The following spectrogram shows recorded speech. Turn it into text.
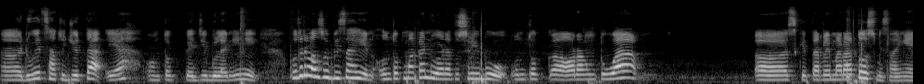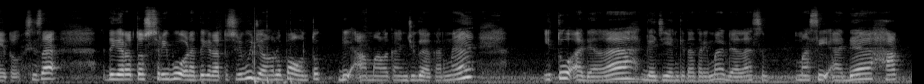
uh, duit satu juta ya untuk gaji bulan ini. Putri langsung pisahin untuk makan 200 ribu. Untuk uh, orang tua uh, sekitar 500 misalnya itu. Sisa 300 ribu. Nah 300 ribu jangan lupa untuk diamalkan juga. Karena itu adalah gaji yang kita terima adalah masih ada hak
